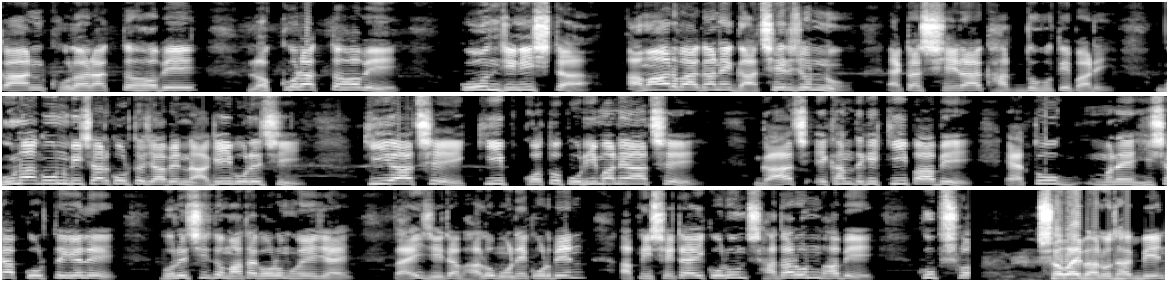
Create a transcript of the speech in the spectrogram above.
কান খোলা রাখতে হবে, লক্ষ্য রাখতে হবে কোন জিনিসটা আমার বাগানে গাছের জন্য একটা সেরা খাদ্য হতে পারে। গুণাগুণ বিচার করতে যাবেন আগেই বলেছি, কি আছে, কি কত পরিমাণে আছে? গাছ এখান থেকে কি পাবে? এত মানে হিসাব করতে গেলে বলেছি তো মাথা গরম হয়ে যায়। তাই যেটা ভালো মনে করবেন, আপনি সেটাই করুন সাধারণভাবে। খুব সবাই ভালো থাকবেন,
